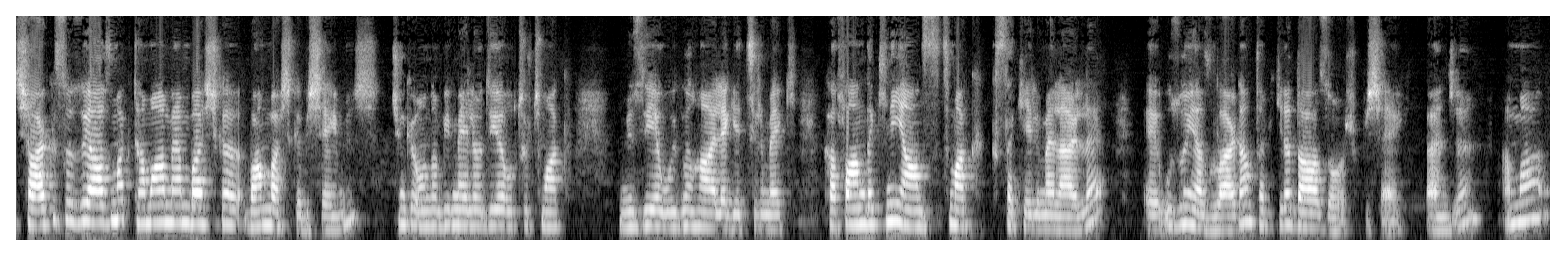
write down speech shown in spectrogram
Şarkı sözü yazmak tamamen başka, bambaşka bir şeymiş. Çünkü onu bir melodiye oturtmak, müziğe uygun hale getirmek, kafandakini yansıtmak kısa kelimelerle e, uzun yazılardan tabii ki de daha zor bir şey bence. Ama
